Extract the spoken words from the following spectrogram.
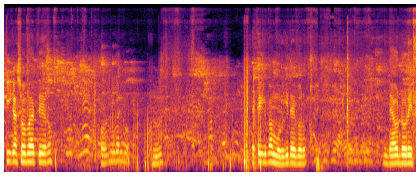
ঠিক আছে বা এতিয়া কিবা মুৰ্গী টাইপ আৰু দেওদৰিফ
